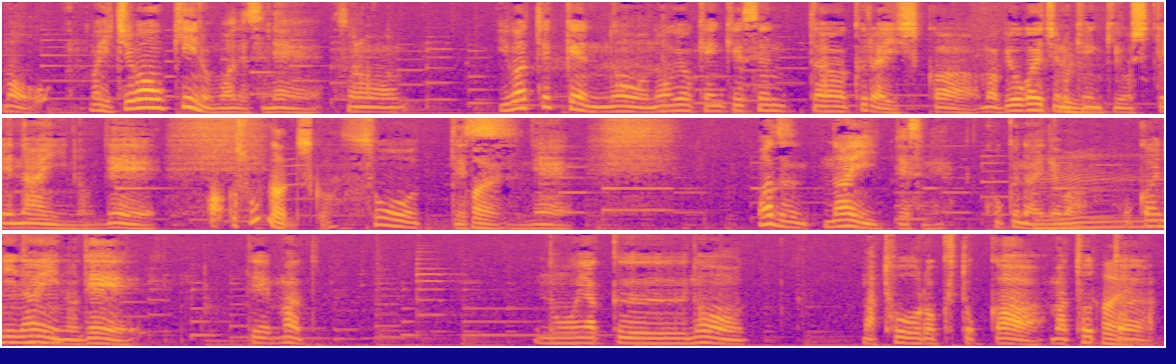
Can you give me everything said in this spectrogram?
まあ、おまあ一番大きいのはですねその岩手県の農業研究センターくらいしか、まあ、病害虫の研究をしてないので、あそうなんですか？そうですね、まずないですね国内では。他にないのででまあ農薬の、まあ、登録とか、まあ、取った、はい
